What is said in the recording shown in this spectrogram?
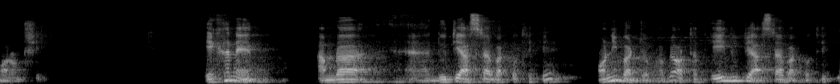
মরণশীল। এখানে আমরা দুটি আশ্রয় বাক্য থেকে অনিবার্যভাবে, অর্থাৎ এই দুটি আশ্রয় বাক্য থেকে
